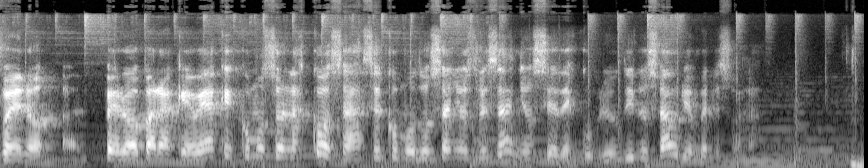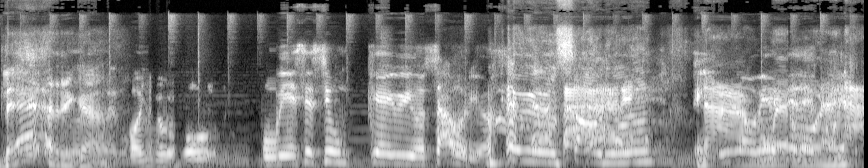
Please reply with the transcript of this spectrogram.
Bueno, pero para que veas que cómo son las cosas, hace como dos años, tres años, se descubrió un dinosaurio en Venezuela. Verga. Coño, hu- hubiese sido un kebiosaurio. ¡Qué dinosaurio! Nah, huevo, nah.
